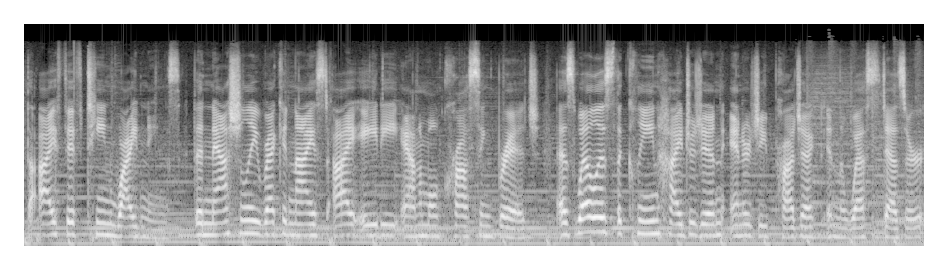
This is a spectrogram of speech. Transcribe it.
the I 15 widenings, the nationally recognized I 80 Animal Crossing Bridge, as well as the Clean Hydrogen Energy Project in the West Desert,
